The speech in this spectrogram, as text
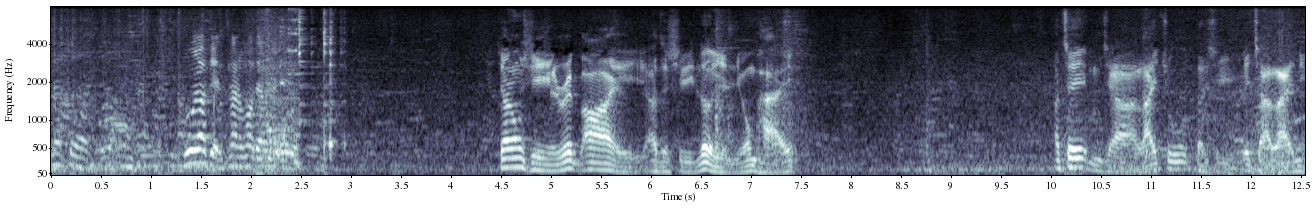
那个，如果要点餐的话，等下可以。这东是 rib eye，啊，就是热眼牛排。啊，这唔食来猪，但是要食来牛。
